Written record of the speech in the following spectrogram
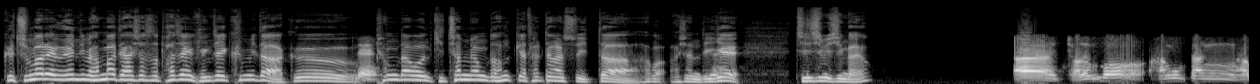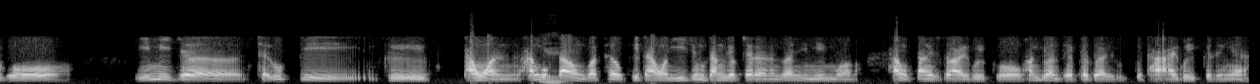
그 주말에 의원님이 한마디 하셔서 파장이 굉장히 큽니다. 그 네. 평당원 기천명도 함께 탈당할 수 있다 하고 하셨는데 네. 이게 진심이신가요? 아, 저는 뭐, 한국당하고 이미 저, 태국기 그 당원, 한국당원과 태국기 당원 이중 당적자라는 건 이미 뭐, 한국당에서도 알고 있고, 황교안 대표도 알고 있고, 다 알고 있거든요.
